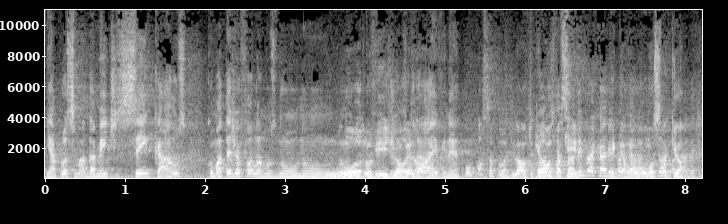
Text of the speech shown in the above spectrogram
em aproximadamente 100 carros, como até já falamos no, no, No, no outro, vídeo, na é outra live, né? Vamos passar pro lado de lá? Tu quer Vamos mostrar passar, aqui? vem pra cá, vem pra cá. Vamos Vamos mostrar aqui, ó. aqui.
